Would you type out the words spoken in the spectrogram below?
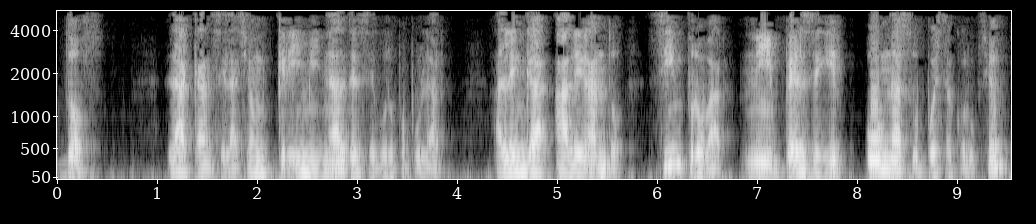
2. La cancelación criminal del Seguro Popular, alegando, sin probar ni perseguir una supuesta corrupción,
